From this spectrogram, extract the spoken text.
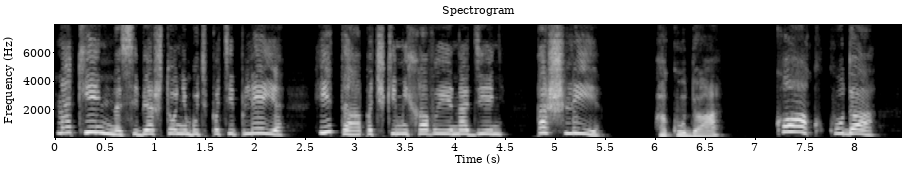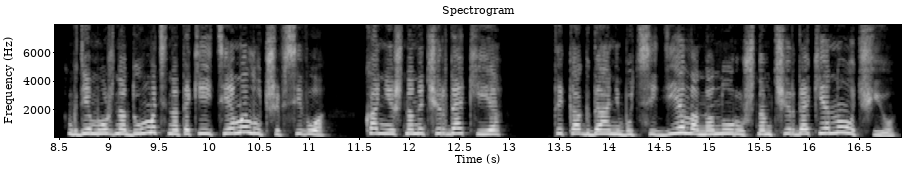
накинь на себя что-нибудь потеплее и тапочки меховые надень. Пошли». «А куда?» «Как куда? Где можно думать на такие темы лучше всего? Конечно, на чердаке. Ты когда-нибудь сидела на норушном чердаке ночью?»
